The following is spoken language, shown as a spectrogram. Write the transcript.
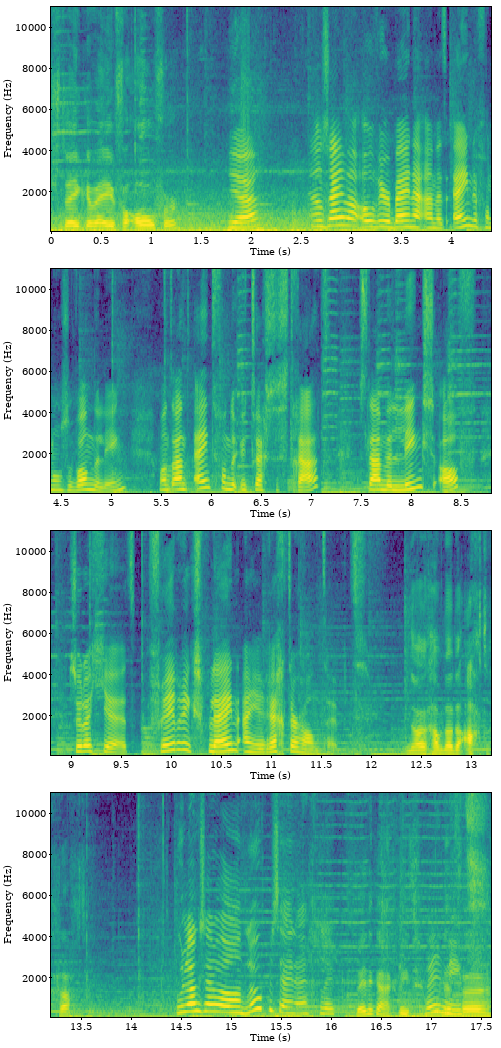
Steken we even over. ja. En dan zijn we alweer bijna aan het einde van onze wandeling. Want aan het eind van de Utrechtse straat slaan we linksaf, zodat je het Frederiksplein aan je rechterhand hebt. Nou, dan gaan we naar de Achtergracht. Hoe lang zouden we al aan het lopen zijn eigenlijk? Weet ik eigenlijk niet. Weet Moet niet. even-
